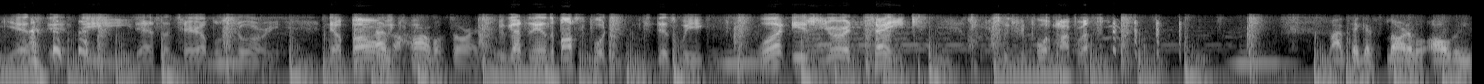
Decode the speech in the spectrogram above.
Yes, indeed. That's a terrible story. Now, Bone. That's we, a horrible story. We got to the end of the boss report this week. What is your take on this report, my brother? my take is Florida will always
